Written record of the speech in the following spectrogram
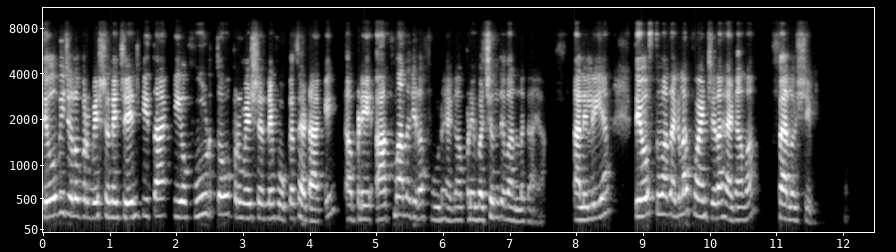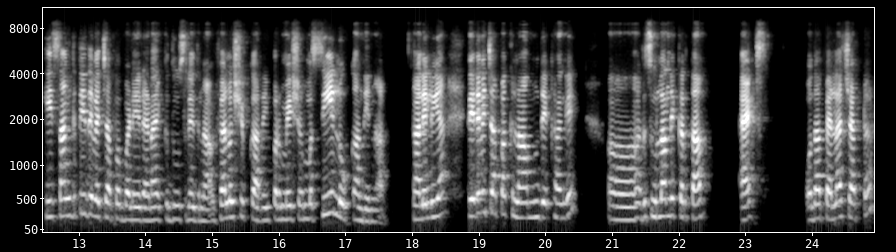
ਤੇ ਉਹ ਵੀ ਚਲੋ ਪਰਮੇਸ਼ਰ ਨੇ ਚੇਂਜ ਕੀਤਾ ਕਿ ਉਹ ਫੂਡ ਤੋਂ ਪਰਮੇਸ਼ਰ ਨੇ ਫੋਕਸ ਹਟਾ ਕੇ ਆਪਣੇ ਆਤਮਾ ਦਾ ਜਿਹੜਾ ਫੂਡ ਹੈਗਾ, ਆਪਣੇ ਵਚਨ ਦੇ ਵੱਲ ਲਗਾਇਆ। ਹਾਲੇਲੂਇਆ ਤੇ ਉਸ ਤੋਂ ਬਾਅਦ ਅਗਲਾ ਪੁਆਇੰਟ ਜਿਹੜਾ ਹੈਗਾ ਵਾ ਫੈਲੋਸ਼ਿਪ ਕਿ ਸੰਗਤੀ ਦੇ ਵਿੱਚ ਆਪਾਂ ਬਣੇ ਰਹਿਣਾ ਇੱਕ ਦੂਸਰੇ ਦੇ ਨਾਲ ਫੈਲੋਸ਼ਿਪ ਕਰ ਰਹੀ, ਪਰਮੇਸ਼ਰ ਮਸੀਹ ਲੋਕਾਂ ਦੇ ਨਾਲ। ਹਾਲੇਲੂਇਆ ਤੇ ਇਹਦੇ ਵਿੱਚ ਆਪਾਂ ਕਲਾਮ ਨੂੰ ਦੇਖਾਂਗੇ। ਰਸੂਲਾਂ ਦੇ ਕਰਤੱਵ ਐਕਟਸ ਉਹਦਾ ਪਹਿਲਾ ਚੈਪਟਰ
